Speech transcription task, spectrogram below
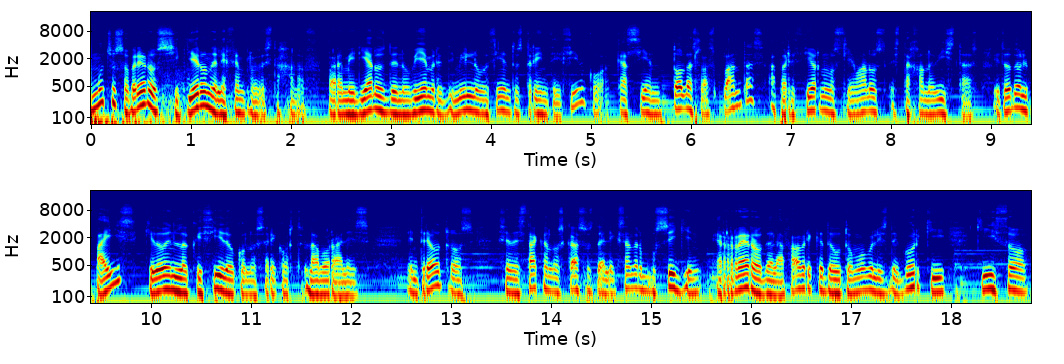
muchos obreros siguieron el ejemplo de Stajanov. Para mediados de noviembre de 1935, casi en todas las plantas aparecieron los llamados stajanovistas y todo el país quedó enloquecido con los récords laborales. Entre otros, se destacan los casos de Alexander Busigin, herrero de la fábrica de automóviles de Gorky, que hizo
